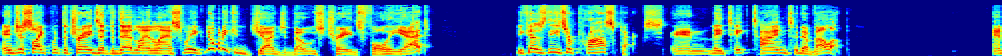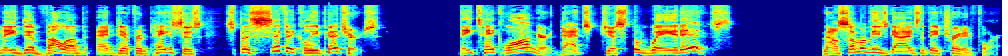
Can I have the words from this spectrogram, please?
And just like with the trades at the deadline last week, nobody can judge those trades fully yet because these are prospects and they take time to develop. And they develop at different paces, specifically pitchers. They take longer. That's just the way it is. Now, some of these guys that they've traded for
